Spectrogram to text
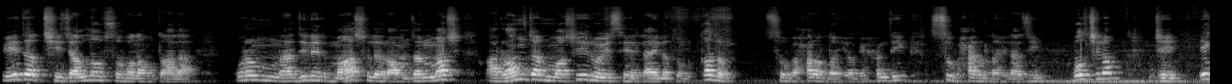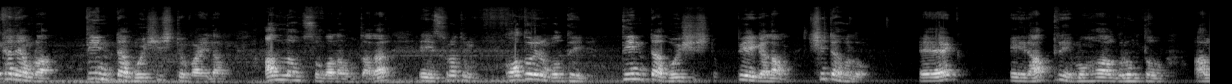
পেয়ে যাচ্ছি যে আল্লাহ সুবহানাহু তাআলা কোরআন নাজিলের মাস হলো রমজান মাস, আর রমজান মাসে রয়েছে লাইলাতুল কদর। সুবহানাল্লাহি ওয়া বিহামদি, সুবহানাল্লাহিল আযীম। বলছিলাম যে এখানে আমরা তিনটা বৈশিষ্ট্য পাইলাম আল্লাহ সুবহানাহু তাআলার। এই সূরাতুল কদরের মধ্যে তিনটা বৈশিষ্ট্য পেয়ে গেলাম। সেটা হলো, এক, এই রাত্রে মহাগ্রন্থ আল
